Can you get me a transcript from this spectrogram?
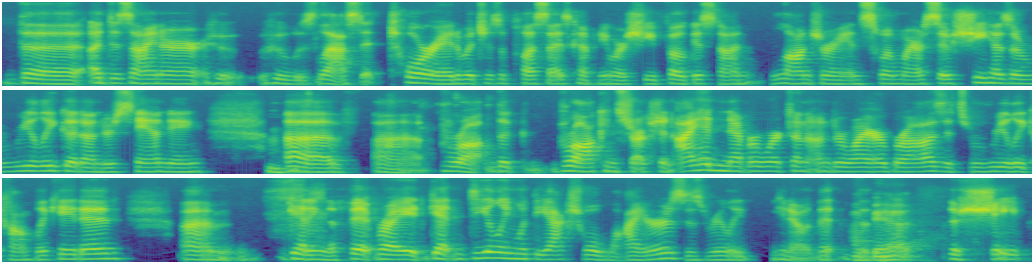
the a designer who who was last at Torrid, which is a plus size company where she focused on lingerie and swimwear. So she has a really good understanding Mhm. of uh, bra the bra construction. I had never worked on underwire bras. It's really complicated. Um, getting the fit right, get dealing with the actual wires is really you know the, the, the shape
